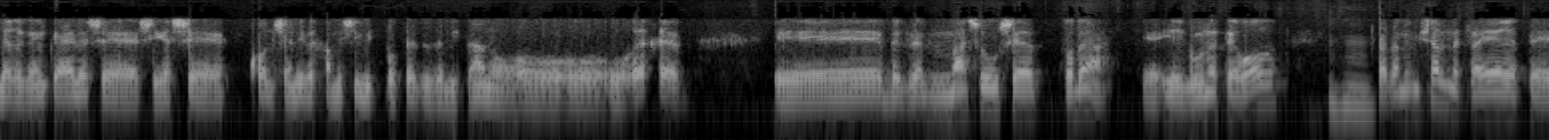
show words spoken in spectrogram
לרגעים כאלה. שיש אה, כל שני וחמישי מתפוצץ איזה מטען או, רכב, אה, וזה משהו שאתה יודע, אה, ארגוני טרור, אז הממשל מצייר את אה,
